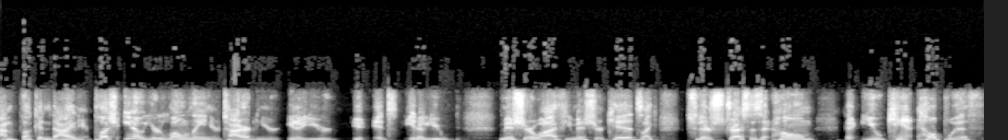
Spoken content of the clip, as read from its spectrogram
I'm fucking dying here. Plus, you know, you're lonely and you're tired and you're, you know, you're, it's, you know, you miss your wife, you miss your kids. Like, so there's stresses at home that you can't help with.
